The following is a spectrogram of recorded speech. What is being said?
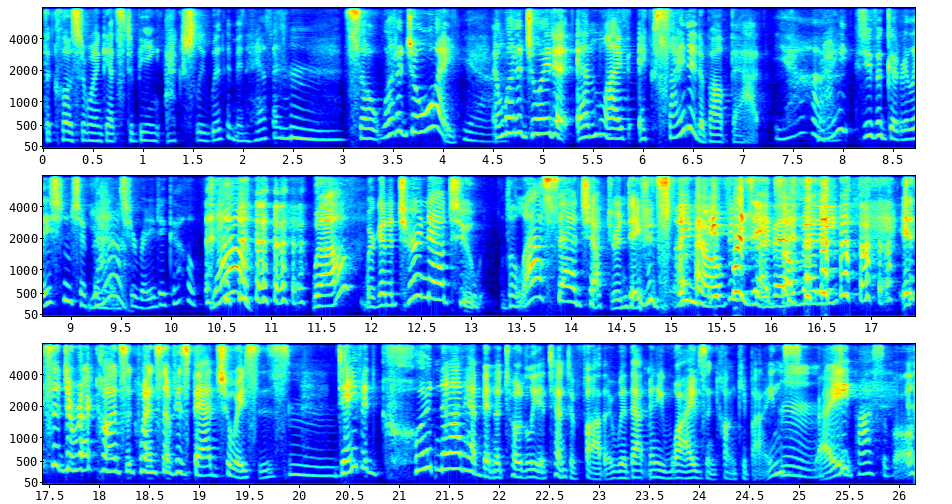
the closer one gets to being actually with him in heaven. So what a joy. Yeah. And what a joy to end life excited about that. Yeah. Right? Because you have a good relationship with Yeah. him, so you're ready to go. Yeah. well, we're going to turn now to the last sad chapter in David's life. I know, had David. So many. it's a direct consequence of his bad choices. Hmm. David could not have been a totally attentive father with that many wives and concubines, right? Hmm. impossible.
